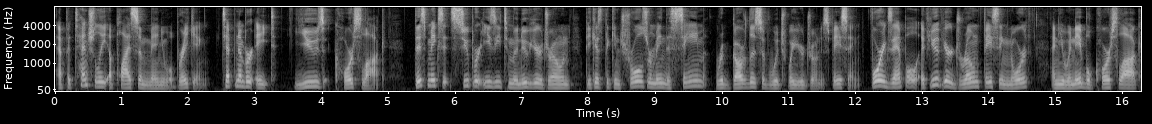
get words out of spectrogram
and potentially apply some manual braking. Tip number 8 Use course lock. This makes it super easy to maneuver your drone because the controls remain the same regardless of which way your drone is facing. For example, if you have your drone facing north and you enable course lock,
